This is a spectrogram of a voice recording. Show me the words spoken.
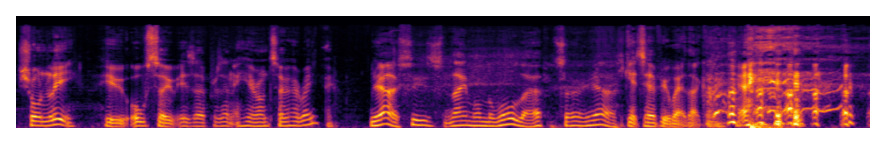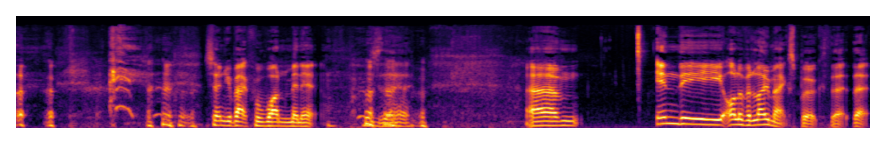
Sean Lee, who also is a presenter here on Soho Radio. Yeah, I see his name on the wall there. So, yeah. He gets everywhere, that guy. Send you back for one minute. He's there. Um, in the Oliver Lomax book that, that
